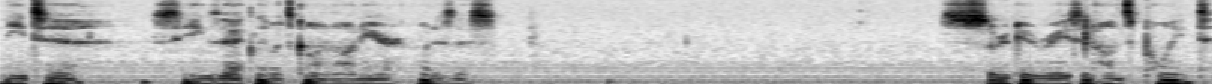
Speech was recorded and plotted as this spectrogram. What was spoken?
need to see exactly what's going on here. What is this? Circuit race at Hunts Point.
